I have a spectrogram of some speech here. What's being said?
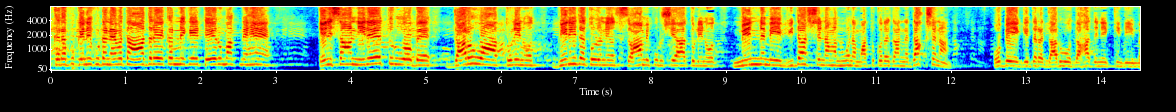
කරපු කෙනෙකුට නැවත ආදරය කරන එකේ තේරුමක් නැහැ. එනිසා නිරේතුරුව ඔබ දරුවා තුළිනොත් බිරිද තුළනොත් ස්වාමිපුරුෂයා තුළිනොත් මෙන්න මේ විදර්ශනා නුවන මතුකරගන්න දක්ෂණන්. ඔබේ ගෙදර දරුවෝ දහ දෙනෙක් ඉඳීම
